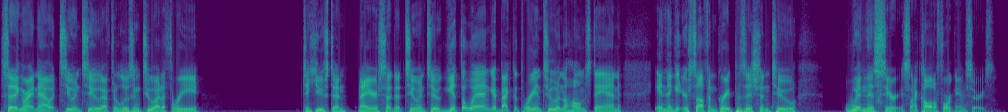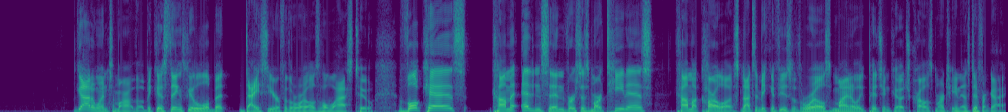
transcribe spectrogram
sitting right now at two and two after losing two out of three to Houston. Now you're sitting at two and two. Get the win, get back to three and two in the homestand, and then get yourself in great position to win this series. I call it a four game series. Got to win tomorrow though, because things get a little bit dicier for the Royals the last two. Volquez, comma Edinson versus Martinez, comma Carlos, not to be confused with Royals minor league pitching coach Carlos Martinez, different guy.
